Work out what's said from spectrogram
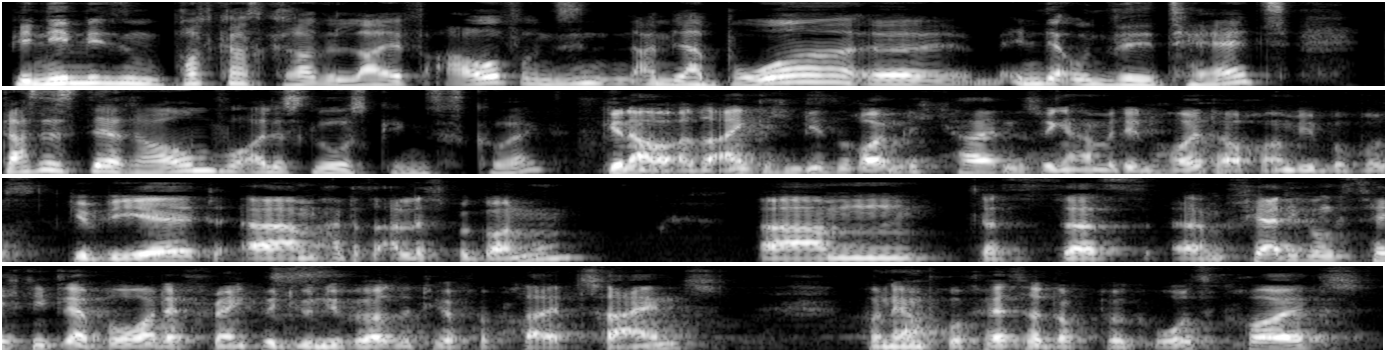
Wir nehmen diesen Podcast gerade live auf und sind in einem Labor äh, in der Universität. Das ist der Raum, wo alles losging. Ist das korrekt? Genau, also eigentlich in diesen Räumlichkeiten, deswegen haben wir den heute auch irgendwie bewusst gewählt, ähm, hat das alles begonnen. Ähm, das ist das ähm, Fertigungstechniklabor der Frankfurt University of Applied Science von Herrn Professor Dr. Großkreuz.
